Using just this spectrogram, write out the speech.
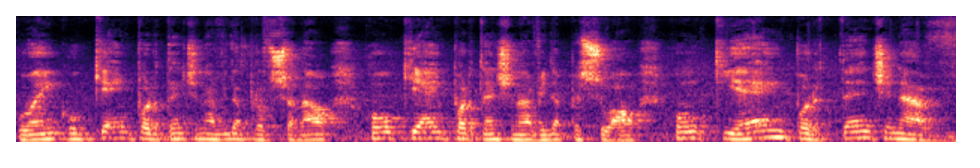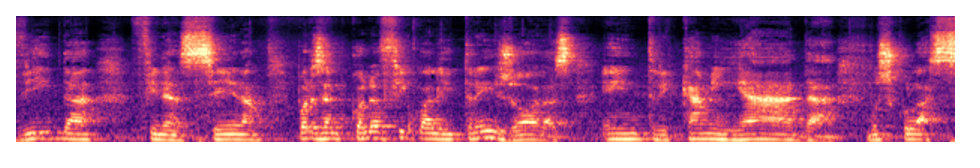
com o que é importante na vida profissional, com o que é importante na vida pessoal, com o que é importante na vida financeira. Por exemplo, quando eu fico ali três horas entre caminhada, musculação,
